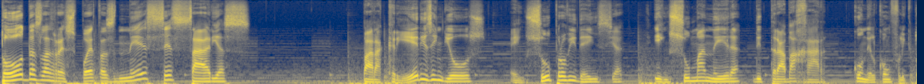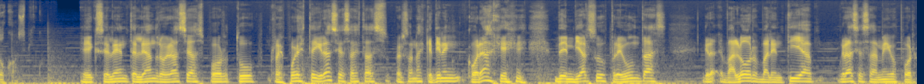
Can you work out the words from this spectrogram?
todas las respuestas necesarias para creeres en Dios, en su providencia y en su manera de trabajar con el conflicto cósmico. Excelente, Leandro. Gracias por tu respuesta y gracias a estas personas que tienen coraje de enviar sus preguntas. Valor, valentía. Gracias, amigos, por eh,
